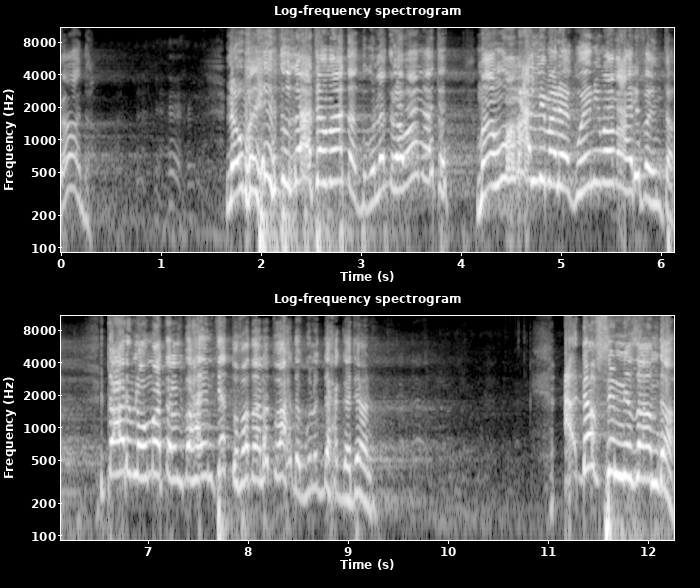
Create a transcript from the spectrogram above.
قاعدة. لو بهيمته ذاتها ماتت بقول لك لا ما ماتت. ما هو معلم عليك ويني ما معرفه أنت؟ انت عارف لو مات البهايم تيته فضلت واحدة بقول لك دي حقتي أنا. نفس النظام ده.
